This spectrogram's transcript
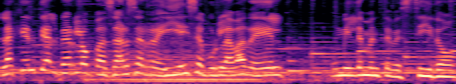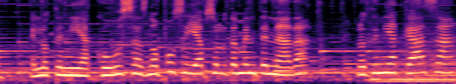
La gente al verlo pasar se reía y se burlaba de él, humildemente vestido. Él no tenía cosas, no poseía absolutamente nada, no tenía casa,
